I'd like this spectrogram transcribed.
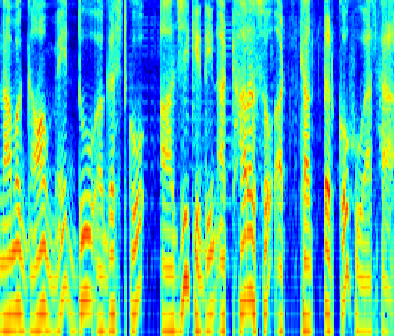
नामक गाँव में 2 अगस्त को आज ही के दिन 1878 को हुआ था।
